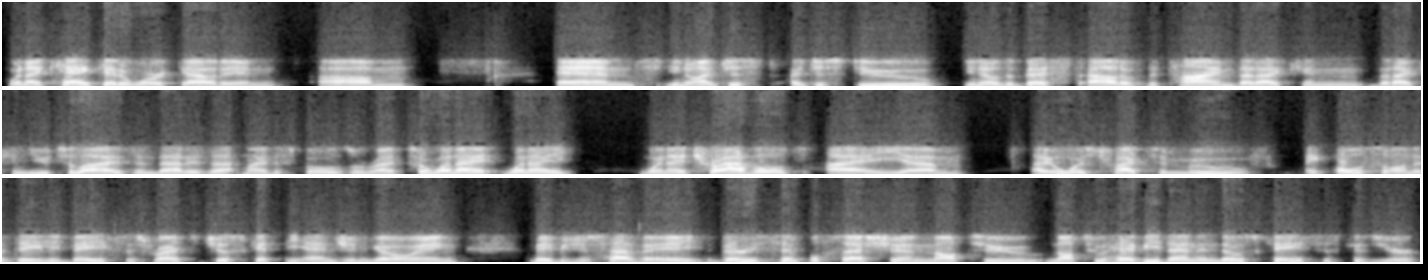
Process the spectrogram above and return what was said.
when i can't get a workout in. Um and you know i just i just do you know the best out of the time that i can that i can utilize and that is at my disposal right? So when i when i when i traveled i um i always tried to move also on a daily basis right? To just get the engine going maybe just have a very simple session, not too not too heavy then in those cases because you're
